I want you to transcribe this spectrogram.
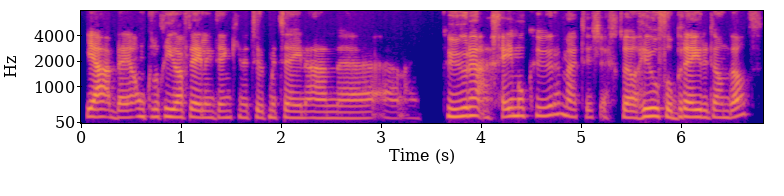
Ja, bij een oncologieafdeling denk je natuurlijk meteen aan, uh, aan kuren, aan chemokuren. Maar het is echt wel heel veel breder dan dat.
